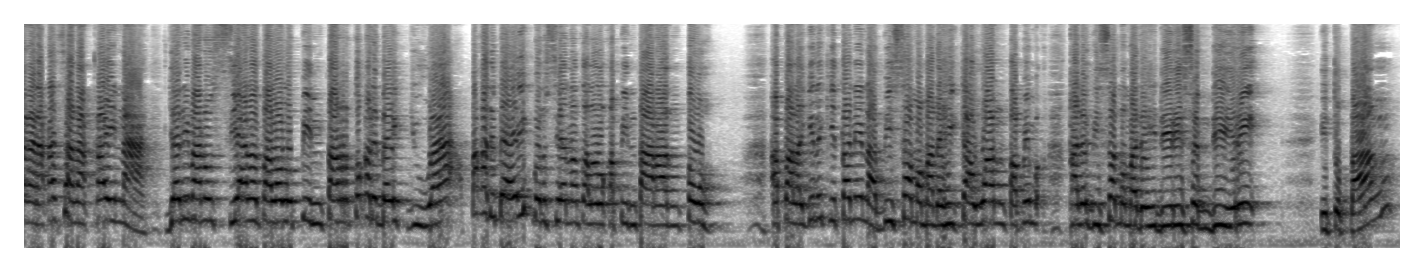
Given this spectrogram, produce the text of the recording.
jangan akan sana kaina. Jadi manusia yang terlalu pintar tuh kada baik juga. Apa kada baik manusia yang terlalu kepintaran tuh. Apalagi nih kita nih nah bisa memadahi kawan tapi kada bisa memadahi diri sendiri. Itu pang.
